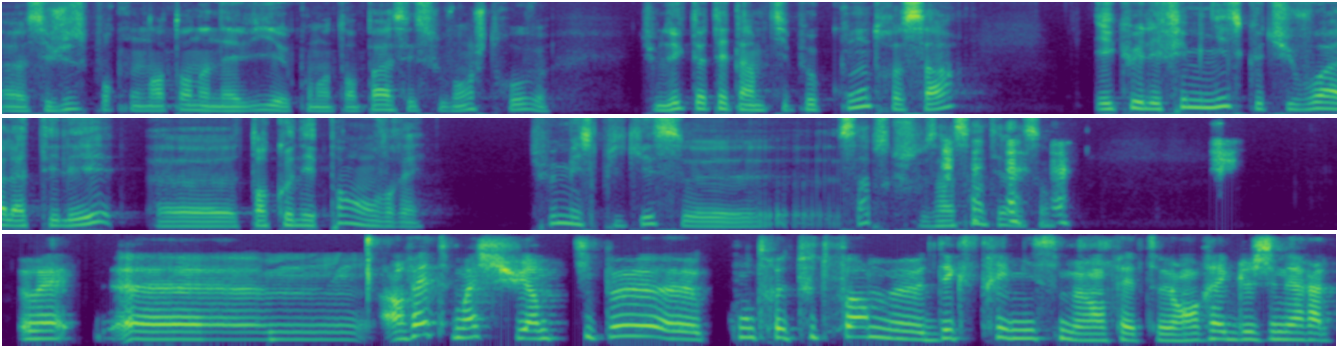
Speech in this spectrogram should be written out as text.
euh, c'est juste pour qu'on entende un avis qu'on n'entend pas assez souvent, je trouve. Tu me dis que toi, tu étais un petit peu contre ça et que les féministes que tu vois à la télé, euh, t'en connais pas en vrai. Tu peux m'expliquer ce... ça? Parce que je trouve ça assez intéressant. Ouais. Euh, en fait, moi, je suis un petit peu euh, contre toute forme d'extrémisme, en fait, en règle générale.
